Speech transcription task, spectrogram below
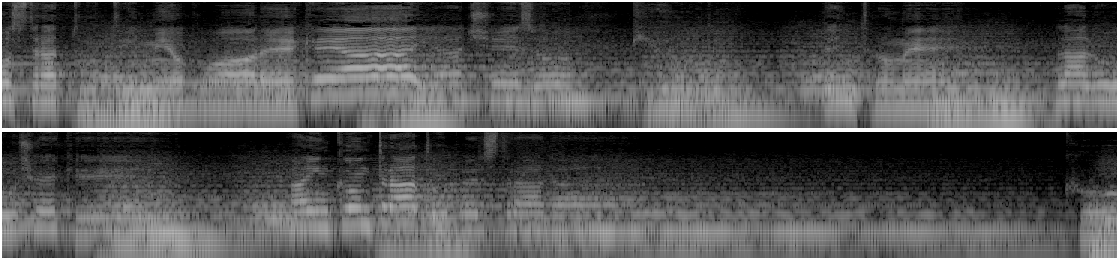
Mostra a tutti il mio cuore che hai acceso, chiudi dentro me la luce che ha incontrato per strada. Con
